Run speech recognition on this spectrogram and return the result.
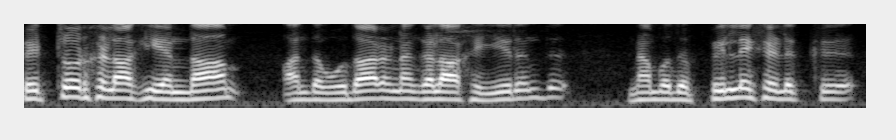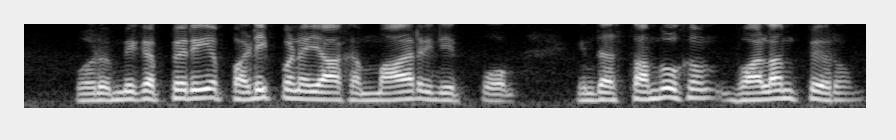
பெற்றோர்களாகிய நாம் அந்த உதாரணங்களாக இருந்து நமது பிள்ளைகளுக்கு ஒரு மிகப்பெரிய படிப்பினையாக மாறி நிற்போம். இந்த சமூகம் வளம் பெறும்.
